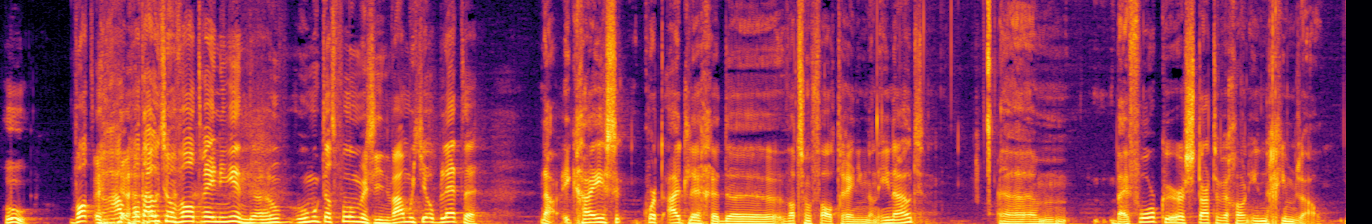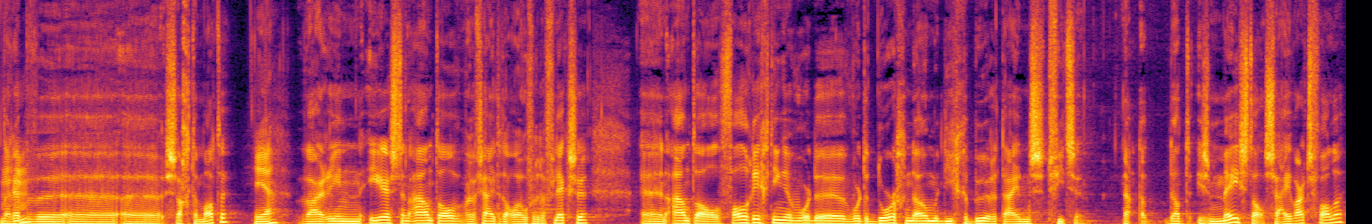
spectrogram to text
Hoe? Wat, wat houdt zo'n valtraining in? Eh, Hoe, hoe moet ik dat voor me zien? Waar moet je op letten? Nou, ik ga eerst kort uitleggen de, wat zo'n valtraining dan inhoudt. Ehm, bij voorkeur starten we gewoon in de gymzaal. Daar hebben we eh, eh, zachte matten. Ja. waarin eerst een aantal, we zeiden het al over reflexen, een aantal valrichtingen worden, worden doorgenomen die gebeuren tijdens het fietsen. Nou, dat, dat is meestal zijwaarts vallen.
